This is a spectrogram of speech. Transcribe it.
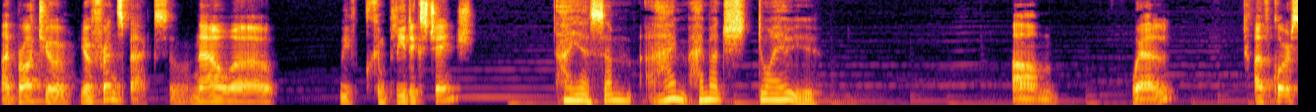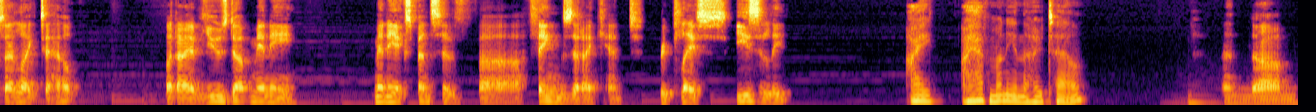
I brought your your friends back, so now uh, we've complete exchange. Ah, yes. Um, how how much do I owe you? Um, well, of course, I like to help, but I have used up many, many expensive uh, things that I can't replace easily. I I have money in the hotel. And um,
